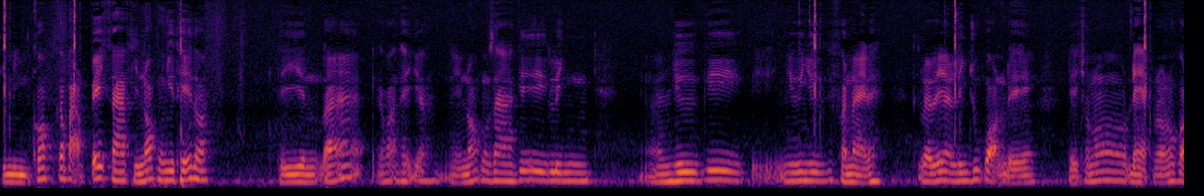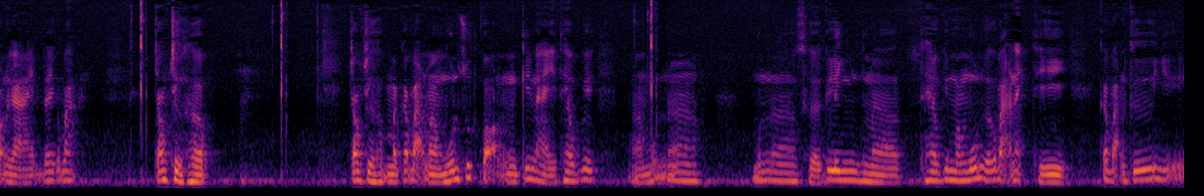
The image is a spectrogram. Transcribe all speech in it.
thì mình copy các bạn paste ra thì nó cũng như thế thôi. Thì đã, các bạn thấy chưa? Thì nó cũng ra cái link ờ, như cái, như như cái phần này đây. Tức là đây là link rút gọn để để cho nó đẹp nó gọn gài đây các bạn. Trong trường hợp trong trường hợp mà các bạn mà muốn rút gọn cái này theo cái à, muốn à, muốn à, sửa cái link mà theo cái mong muốn của các bạn ấy thì các bạn cứ như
